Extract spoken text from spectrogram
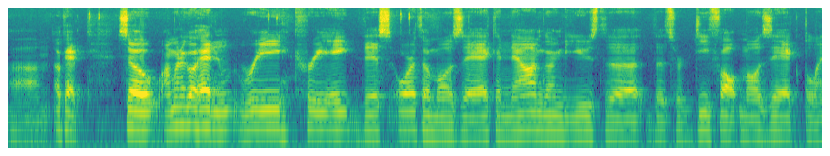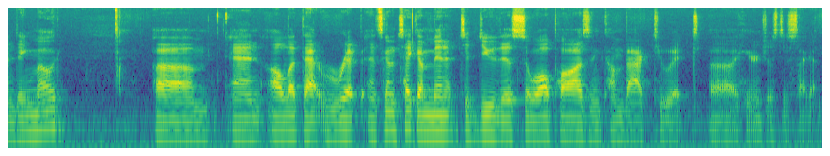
Um, okay, so I'm going to go ahead and recreate this ortho mosaic, and now I'm going to use the, the sort of default mosaic blending mode. Um, and I'll let that rip. And it's going to take a minute to do this, so I'll pause and come back to it uh, here in just a second.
